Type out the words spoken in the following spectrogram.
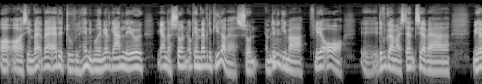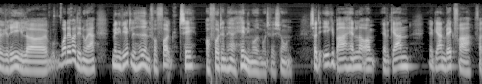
Og, og sige, hvad, hvad er det, du vil hen imod? Jamen, jeg vil gerne leve, jeg vil gerne være sund. Okay, men hvad vil det give dig at være sund? Jamen, det vil give mig flere år. Øh, Det vil gøre mig i stand til at være mere viril, og whatever det nu er. Men i virkeligheden får folk til at få den her hen imod motivation. Så det ikke bare handler om, jeg vil gerne, jeg vil gerne væk fra, fra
